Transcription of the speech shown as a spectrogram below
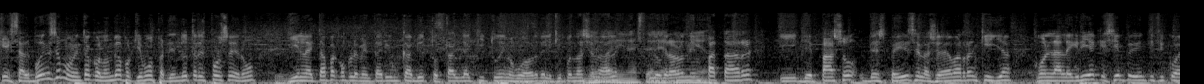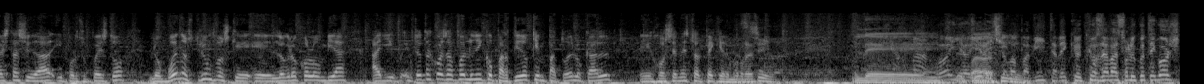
que salvó en ese momento a Colombia porque íbamos perdiendo 3 por 0 y en la etapa complementaria un cambio total de actitud en los jugadores del equipo nacional. Marina estaría Lograron empatar y de paso despedirse de la ciudad de Barranquilla con la alegría que siempre identificó a esta ciudad y por supuesto los buenos triunfos que eh, logró Colombia allí. Entre otras cosas fue el único partido que empató de local eh, José Néstor Peckerman. Sí. Les... Ouais, ça va pas vite avec euh, Kurzawa sur le côté gauche,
